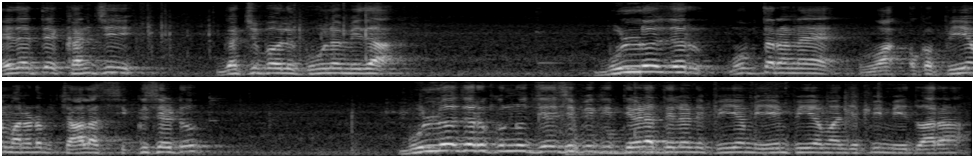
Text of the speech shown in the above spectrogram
ఏదైతే కంచి గచ్చిబౌలి భూముల మీద బుల్డోజర్ మోపుతారనే వా- ఒక పిఎం అనడం చాలా సిగ్గుసేటు. బుల్డోజర్కును జేసీపీకి తేడా తెలియని పిఎం ఏం పిఎం అని చెప్పి మీ ద్వారా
